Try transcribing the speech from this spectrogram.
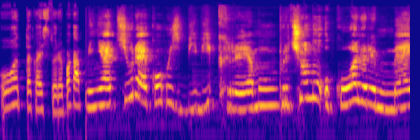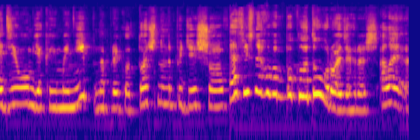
От така історія. Пока. Мініатюра якогось бібі крему, причому у кольорі медіум, який мені, наприклад, точно не підійшов. Я, звісно, його вам покладу у розіграш, але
